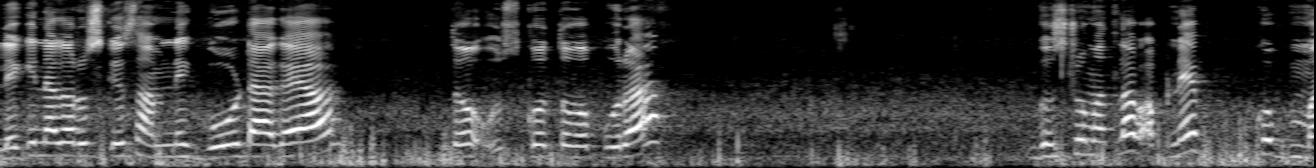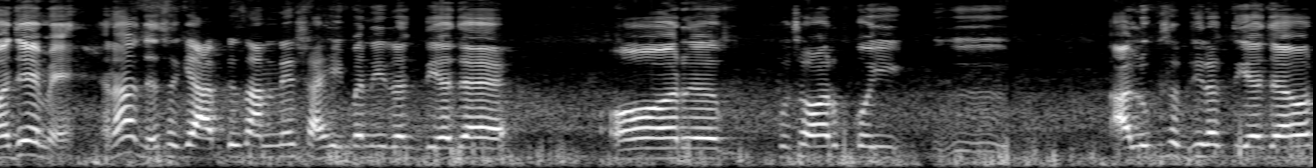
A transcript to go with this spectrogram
लेकिन अगर उसके सामने गोट आ गया तो उसको तो वो पूरा गुस्टो मतलब अपने खूब मज़े में, है ना? जैसे कि आपके सामने शाही पनीर रख दिया जाए और कुछ और कोई आलू की सब्ज़ी रख दिया जाए और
